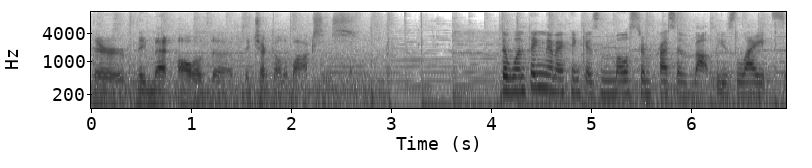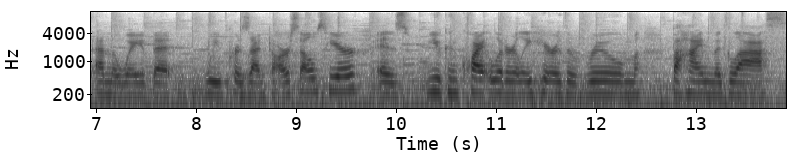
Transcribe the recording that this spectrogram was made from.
they met all of the, they checked all the boxes. The one thing that I think is most impressive about these lights and the way that we present ourselves here is you can quite literally hear the room behind the glass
